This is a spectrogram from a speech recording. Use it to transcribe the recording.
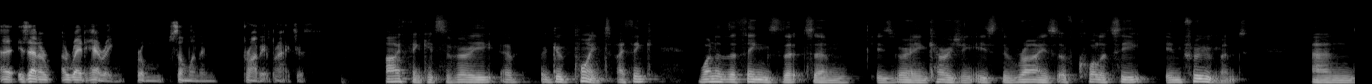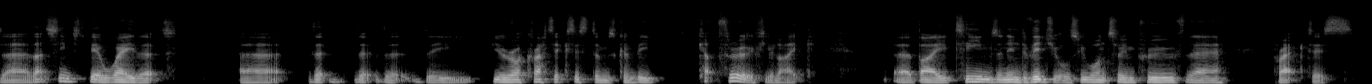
uh, is that a, a, red herring from someone in private practice? I think it's a very a, a good point. I think one of the things that um, is very encouraging is the rise of quality improvement, and uh, that seems to be a way that uh, that the, the, the bureaucratic systems can be cut through, if you like, uh, by teams and individuals who want to improve their practice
